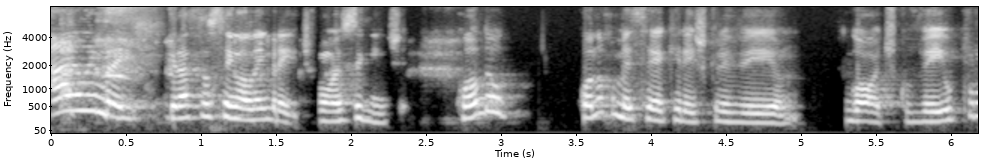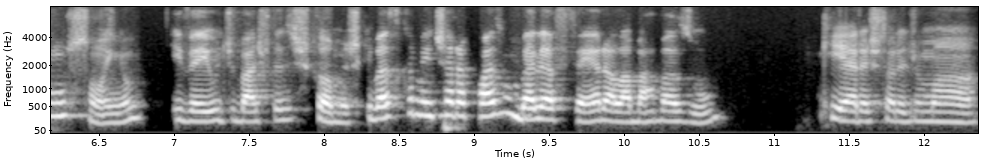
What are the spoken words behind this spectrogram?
ah, eu lembrei. Graças ao Senhor, eu lembrei. Tipo, é o seguinte, quando eu, quando eu comecei a querer escrever gótico, veio por um sonho, e veio Debaixo das Escamas, que basicamente era quase um Bela Fera lá Barba Azul, que era a história de uma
